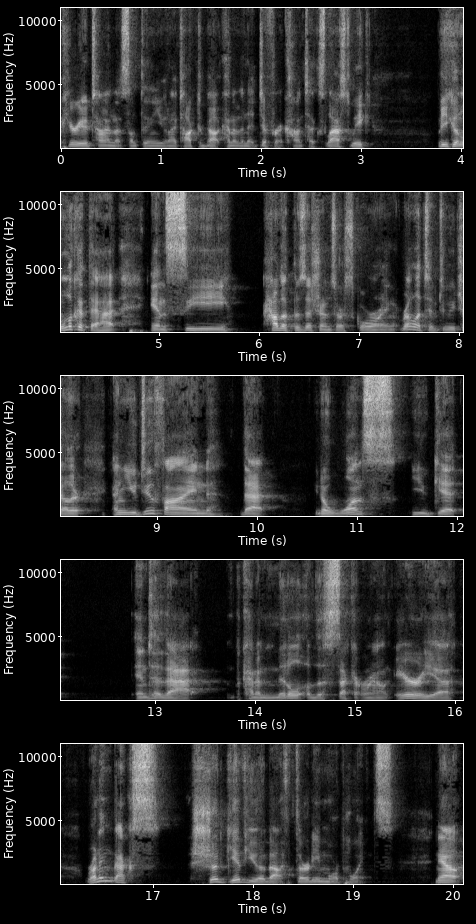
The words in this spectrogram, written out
period of time. That's something you and I talked about kind of in a different context last week. But you can look at that and see how the positions are scoring relative to each other. And you do find that, you know, once you get into that kind of middle of the second round area, running backs should give you about 30 more points. Now,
